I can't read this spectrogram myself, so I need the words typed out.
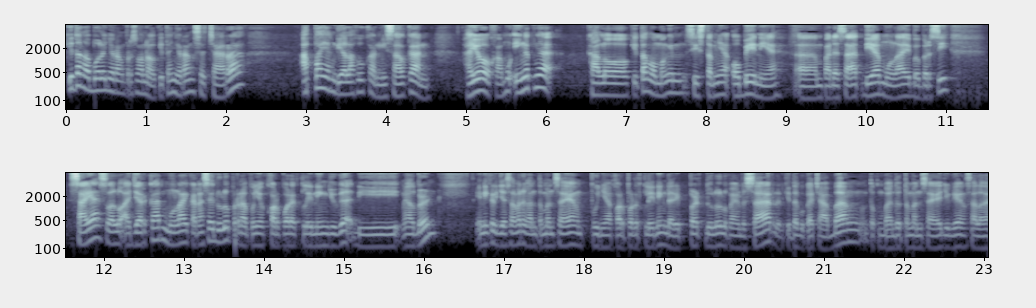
Kita nggak boleh nyerang personal. Kita nyerang secara apa yang dia lakukan. Misalkan ayo kamu inget nggak kalau kita ngomongin sistemnya OB nih ya, um, pada saat dia mulai bebersih, saya selalu ajarkan mulai karena saya dulu pernah punya corporate cleaning juga di Melbourne. Ini kerjasama dengan teman saya yang punya corporate cleaning dari Perth dulu lumayan besar dan kita buka cabang untuk membantu teman saya juga yang salah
